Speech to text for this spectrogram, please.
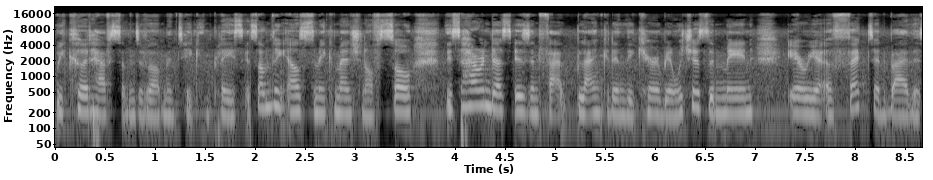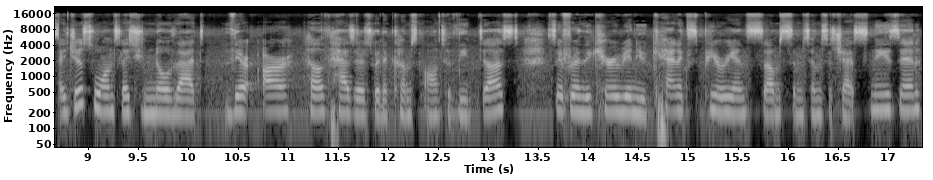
we could have some development taking place. It's something else to make mention of. So the Saharan dust is in fact blanketing the Caribbean, which is the main area affected by this. I just want to let you know that there are health hazards when it comes onto the dust. So if you're in the Caribbean, you can experience some symptoms such as sneezing,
